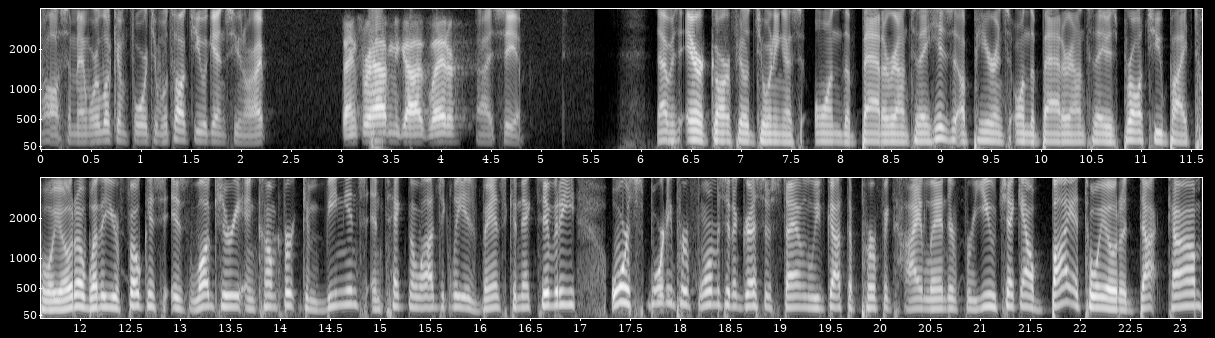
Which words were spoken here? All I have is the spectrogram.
Awesome, man. We're looking forward to it. We'll talk to you again soon, all right? Thanks for having me, guys. Later. All right, see you. That was Eric Garfield joining us on the Bat Around today. His appearance on the Bat Around today is brought to you by Toyota. Whether your focus is luxury and comfort, convenience and technologically advanced connectivity, or sporty performance and aggressive styling, we've got the perfect Highlander for you. Check out buyatoyota.com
